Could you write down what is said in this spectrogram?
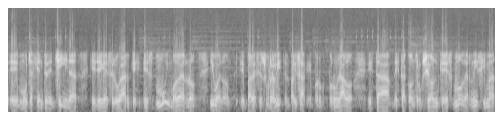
eh, mucha gente de China que llega a ese lugar que es muy moderno y bueno, parece surrealista el paisaje. Por, por un lado está esta construcción que es modernísima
